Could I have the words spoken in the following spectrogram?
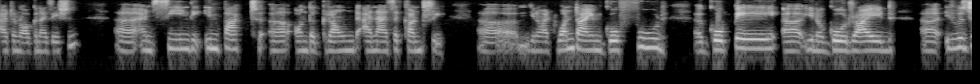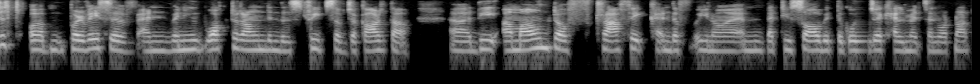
at an organization. Uh, and seeing the impact on the ground and as a country, um, you know, at one time, Go Food, Go Pay, you know, Go Ride, uh, it was just um, pervasive. And when you walked around in the streets of Jakarta, uh, the amount of traffic and the you know and that you saw with the Gojek helmets and whatnot,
